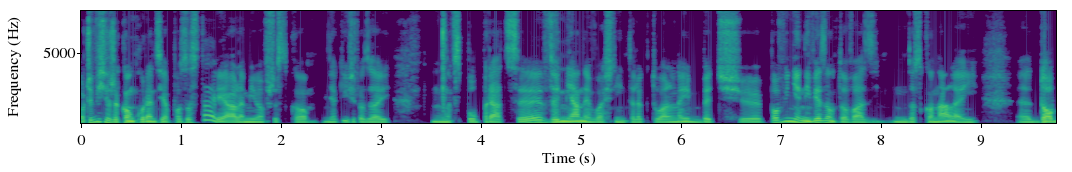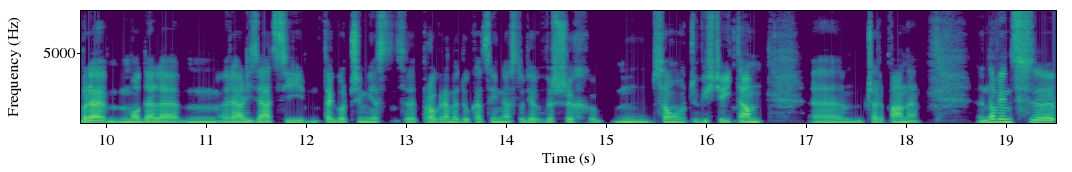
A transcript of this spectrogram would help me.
Oczywiście, że konkurencja pozostaje, ale mimo wszystko jakiś rodzaj mm, współpracy, wymiany właśnie intelektualnej być powinien i wiedzą to w Azji doskonale i e, dobre modele mm, realizacji tego, czym jest program edukacyjny na studiach wyższych mm, są oczywiście i tam e, czerpane. No więc e,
